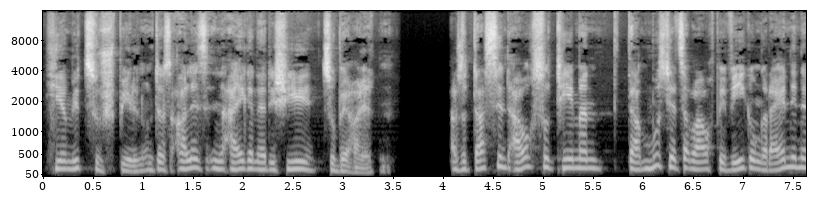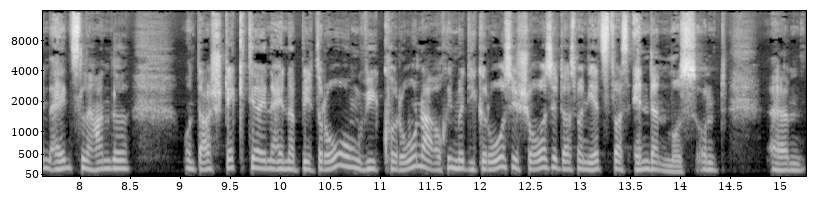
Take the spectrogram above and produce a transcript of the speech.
hier mitzuspielen und das alles in eigener Regie zu behalten. Also das sind auch so Themen, da muss jetzt aber auch Bewegung rein in den Einzelhandel. Und da steckt ja in einer Bedrohung wie Corona auch immer die große Chance, dass man jetzt was ändern muss. Und ähm,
